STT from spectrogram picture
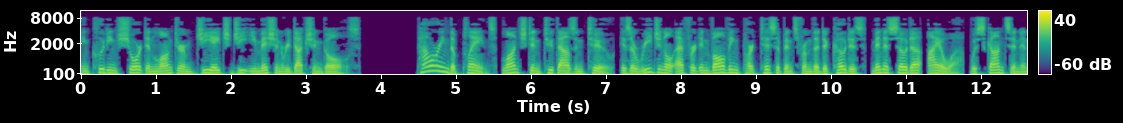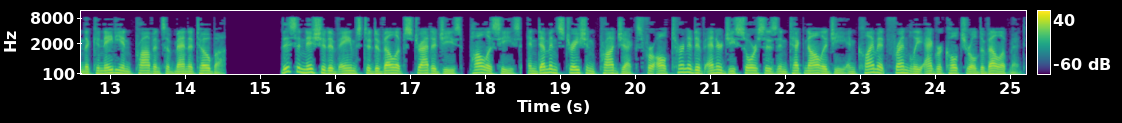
including short and long-term GHG emission reduction goals. Powering the Plains, launched in 2002, is a regional effort involving participants from the Dakotas, Minnesota, Iowa, Wisconsin and the Canadian province of Manitoba. This initiative aims to develop strategies, policies, and demonstration projects for alternative energy sources and technology and climate-friendly agricultural development.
